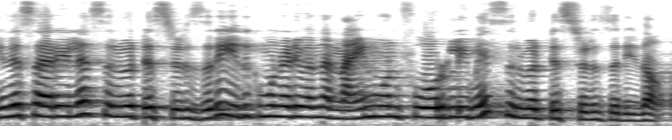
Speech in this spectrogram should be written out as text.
இந்த சாரியில் சில்வர் டெஸ்டட் சரி இதுக்கு முன்னாடி வந்த நைன் ஒன் ஃபோர்லேயுமே சில்வர் டெஸ்டட் சரி தான்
